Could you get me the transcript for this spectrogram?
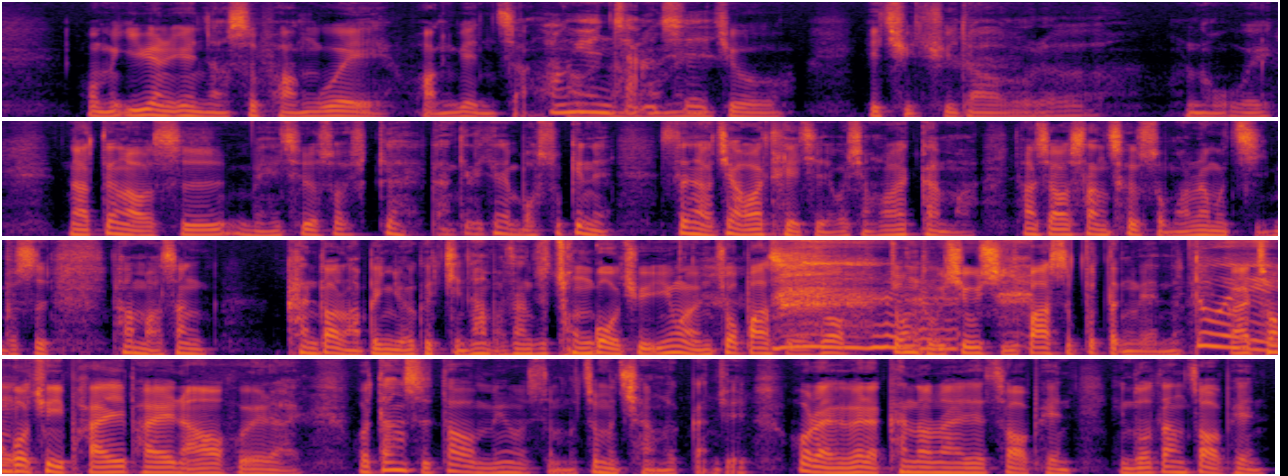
我们医院的院长是黄卫黄院长，黄院长是就一起去到了挪威。那邓老师每一次都说：“赶赶紧赶紧，魔术给你三脚架我贴起来。”我想说他干嘛？他是要上厕所吗？那么急？不是，他马上。看到哪边有一个警察，马上就冲过去。因为我们坐巴士的时候中途休息，巴士不等人的，对，冲过去拍一拍，然后回来。我当时倒没有什么这么强的感觉。后来回来看到那些照片，很多张照片。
